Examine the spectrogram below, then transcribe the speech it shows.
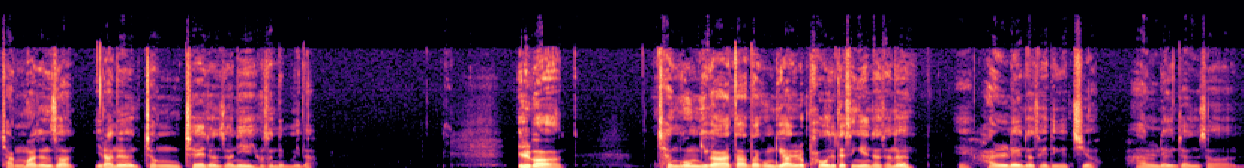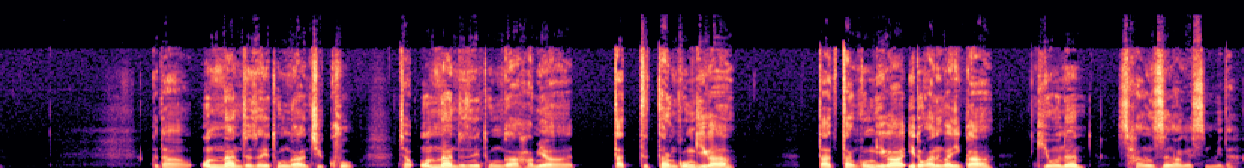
장마 전선이라는 정체 전선이 형성됩니다. 1번 찬 공기가 따뜻한 공기 아래로 파고들 때 생기는 전선은 예, 할렘 전선이 되겠지요. 할렘 전선. 그 다음 온난 전선이 통과한 직후 자 온난 전선이 통과하면 따뜻한 공기가 따뜻한 공기가 이동하는 거니까 기온은 상승하겠습니다.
